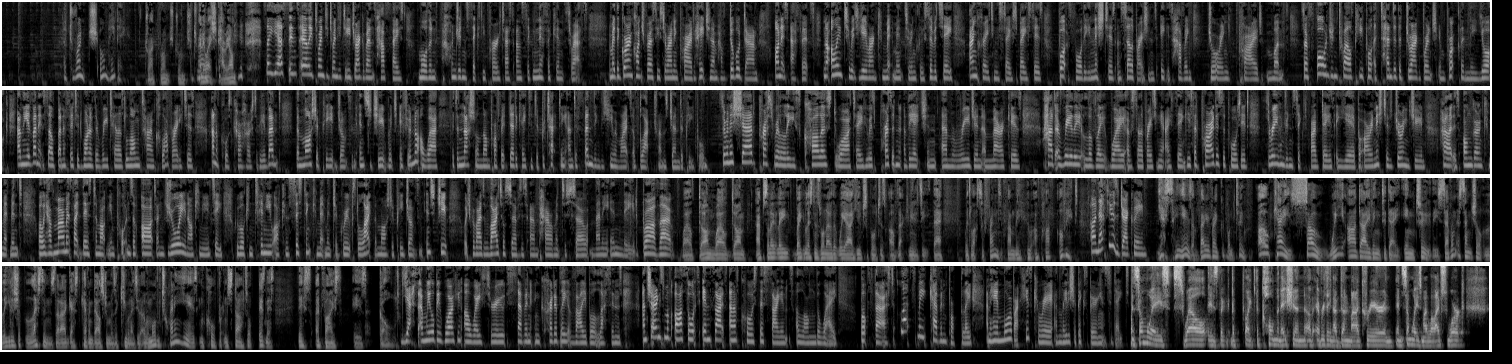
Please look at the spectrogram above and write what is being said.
A drunch? Oh, maybe drag brunch, drunch. drunch. Anyway, carry on. so yes, yeah, since early 2022, drag events have faced more than 160 protests and significant threats. Amid the growing controversy surrounding Pride, H&M have doubled down on its efforts, not only to its year-round commitment to inclusivity and creating safe spaces, but for the initiatives and celebrations it is having during Pride Month. So 412 people attended the drag brunch in Brooklyn, New York, and the event itself benefited one of the retailer's longtime collaborators and, of course, co-host of the event, the Marsha P. Johnson Institute, which, if you're not aware, is a national nonprofit dedicated to protecting and defending the human rights of black transgender people. So in a shared press release, Carlos Duarte, who is president of the H&M region Americas, had a really lovely way of celebrating it, I think. He said Pride is supported 365 days a year, but our initiatives during June highlight this ongoing commitment. While we have moments like this to mark the importance of art and joy in our community, we will continue our consistent commitment to groups like the Marsha P. Johnson Institute, which provides vital services and empowerment to so many in need. Bravo. Well done. Well done. Absolutely. Regular listeners will know that we are huge supporters of that community there with lots of friends and family who are part of it. Our nephew is a drag queen. Yes, he is. A very, very good one, too. Okay, so we are diving today into the seven essential leadership lessons that our guest Kevin Dahlstrom has accumulated over more than 20 years in corporate and startup business. This advice is gold. Yes, and we will be working our way through seven incredibly valuable lessons and sharing some of our thoughts, insights, and of course, the science along the way. But first, let's meet Kevin properly and hear more about his career and leadership experience to date. In some ways, Swell is the, the like the culmination of everything I've done in my career and in some ways my life's work.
